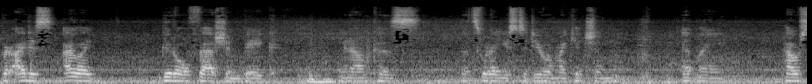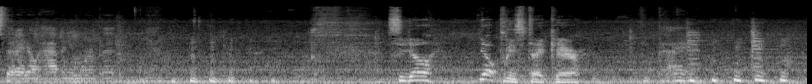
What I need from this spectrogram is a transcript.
But I just I like good old fashioned bake, you know, because that's what I used to do in my kitchen at my house that I don't have anymore. But yeah, So y'all, y'all please take care. bye.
